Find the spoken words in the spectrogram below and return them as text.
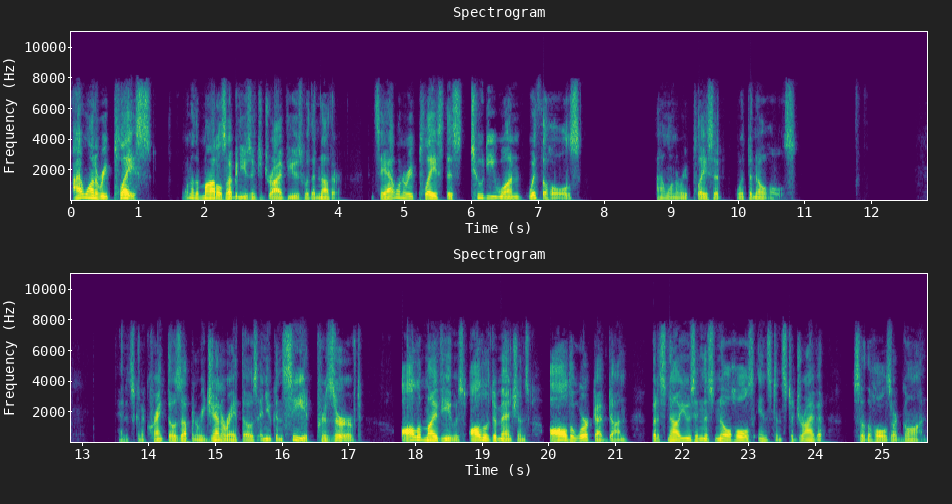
I want to replace one of the models I've been using to drive views with another. Say, I want to replace this 2D one with the holes. I want to replace it with the no holes and it's going to crank those up and regenerate those and you can see it preserved all of my views, all the dimensions, all the work I've done, but it's now using this no holes instance to drive it so the holes are gone.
